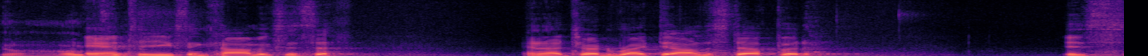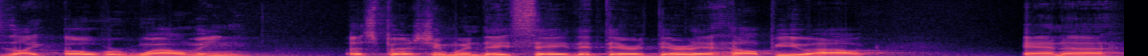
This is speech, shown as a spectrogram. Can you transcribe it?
Yeah, okay. antiques and comics and stuff. And I tried to write down the stuff, but it's like overwhelming, especially when they say that they're there to help you out. And uh,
